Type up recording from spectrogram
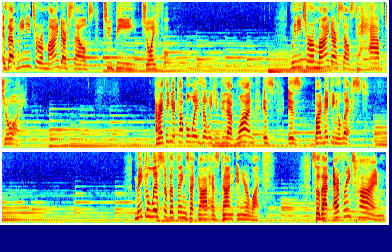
is that we need to remind ourselves to be joyful. We need to remind ourselves to have joy. And I think a couple ways that we can do that. One is, is by making a list. Make a list of the things that God has done in your life so that every time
